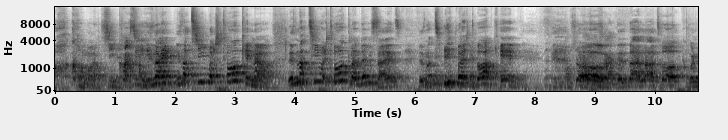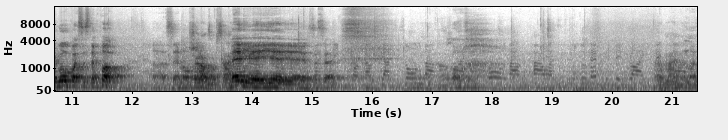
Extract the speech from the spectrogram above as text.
Oh come on, see, can't see. He's not. He's not too much talking now. There's not too much talking on them sides. There's not too much talking. I'm sure Oh, that was offside. there's not a lot of talk when Will wants to step up. Uh, say no I'm sure that was offside. But anyway, yeah, yeah, it's just, uh, Oh, man. man,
